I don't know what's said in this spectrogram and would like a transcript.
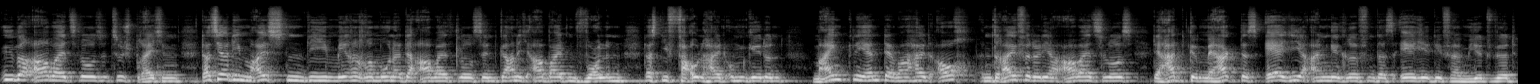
über Arbeitslose zu sprechen, dass ja die meisten, die mehrere Monate arbeitslos sind, gar nicht arbeiten wollen, dass die Faulheit umgeht. Und mein Klient, der war halt auch ein Dreivierteljahr arbeitslos, der hat gemerkt, dass er hier angegriffen, dass er hier diffamiert wird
